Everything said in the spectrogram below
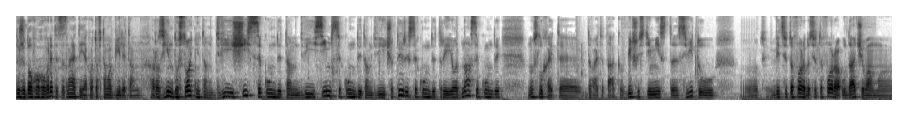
дуже довго говорити. Це знаєте, як от автомобілі там розгін до сотні, там 2,6 секунди, там 2,7 секунди, там 2,4 секунди, 3,1 секунди. Ну, слухайте, давайте так. В більшості міст світу. От, Від світофора до світофора удачі вам е,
